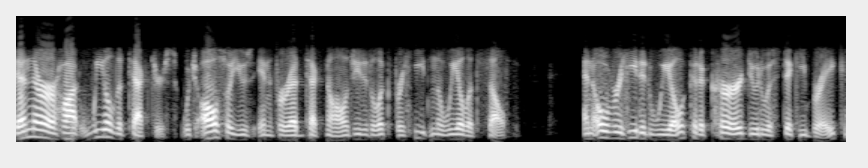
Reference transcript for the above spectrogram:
Then there are hot wheel detectors, which also use infrared technology to look for heat in the wheel itself. An overheated wheel could occur due to a sticky brake,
